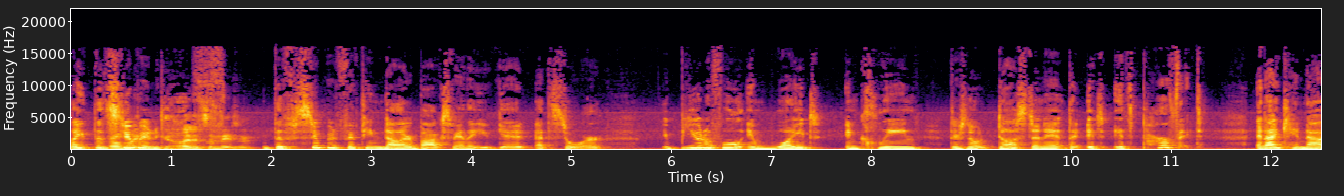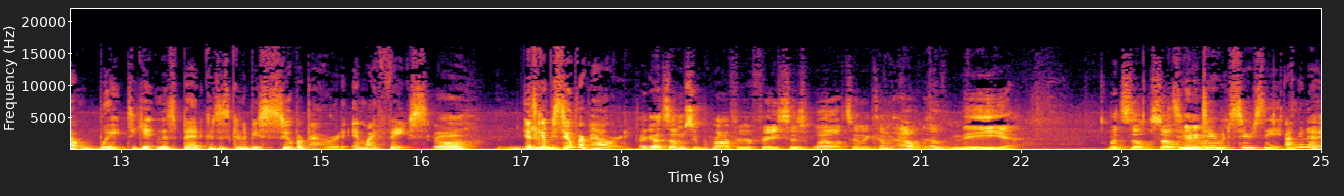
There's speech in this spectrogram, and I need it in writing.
Like the Oh stupid, my god, it's amazing. the stupid fifteen dollar box fan that you get at the store. Beautiful and white and clean. There's no dust in it. That It's it's perfect. And I cannot wait to get in this bed because it's going to be super powered in my face. Oh, It's going to be super powered. I got something super powered for your face as well. It's going to come out of me. But still, so Dude, anyway, dude, seriously, I'm gonna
